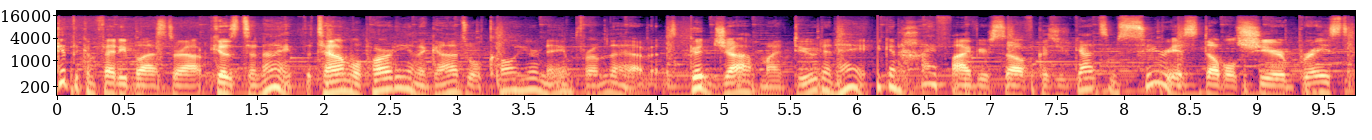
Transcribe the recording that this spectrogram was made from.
Get the confetti blaster out, because tonight the town will party and the gods will call your name from the heavens. Good job, my dude, and hey, you can high five yourself because you've got some serious double shear braced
